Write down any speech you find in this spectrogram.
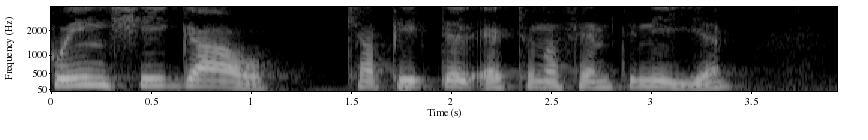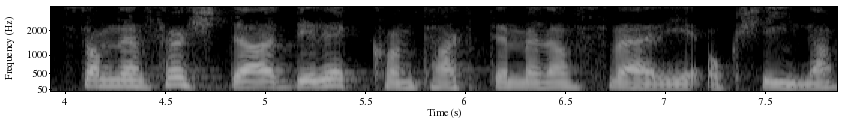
Qing Shi Gao kapitel 159 som den första direktkontakten mellan Sverige och Kina.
